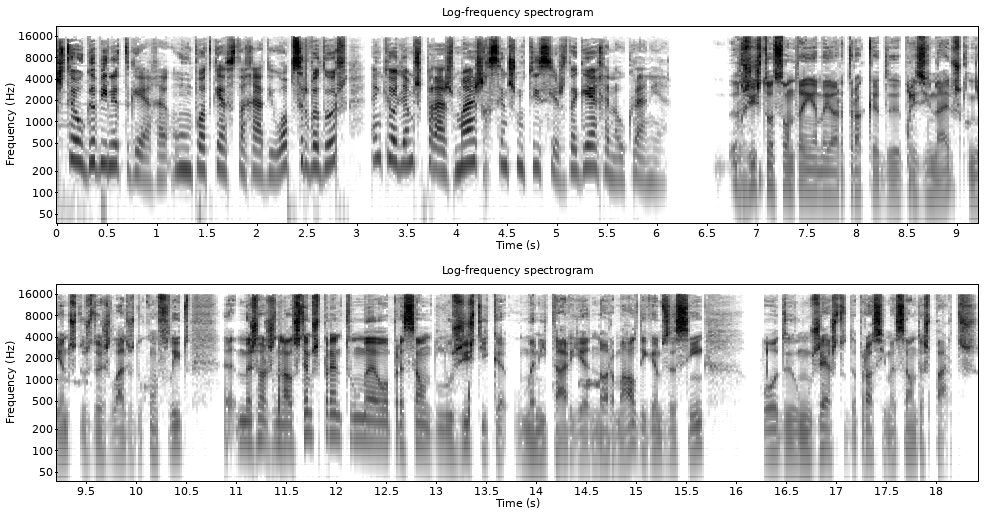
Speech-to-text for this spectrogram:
Este é o Gabinete de Guerra, um podcast da Rádio Observador em que olhamos para as mais recentes notícias da guerra na Ucrânia. Registou-se ontem a maior troca de prisioneiros, 500 dos dois lados do conflito. Major General, estamos perante uma operação de logística humanitária normal, digamos assim, ou de um gesto de aproximação das partes?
